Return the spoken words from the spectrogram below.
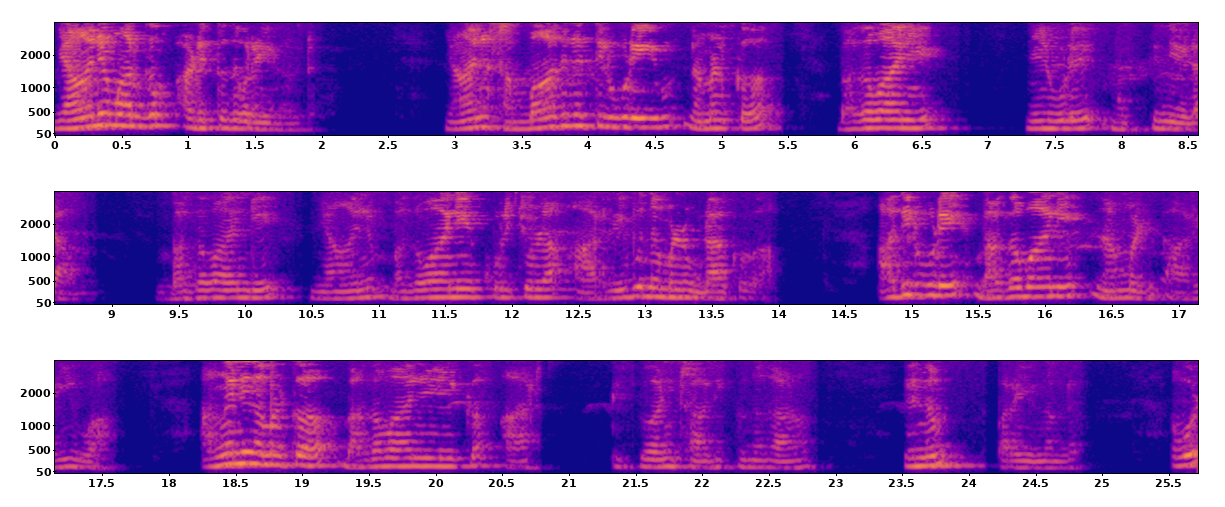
ജ്ഞാനമാർഗം അടുത്തത് പറയുന്നുണ്ട്. ജ്ഞാന സമ്പാദനത്തിലൂടെയും നമ്മൾക്ക് ഭഗവാനിലൂടെ മുക്തി നേടാം. ഭഗവാന്റെ ജ്ഞാനം ഭഗവാനെക്കുറിച്ചുള്ള അറിവ് നമ്മൾ ഉണ്ടാക്കുക. അതിലൂടെ ഭഗവാനെ നമ്മൾ അറിയുക. അങ്ങനെ നമ്മൾക്ക് ഭഗവാനിലേക്ക് അർപ്പിക്കുവാൻ സാധിക്കുന്നതാണ് എന്നും പറയുന്നുണ്ട്. അപ്പോൾ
